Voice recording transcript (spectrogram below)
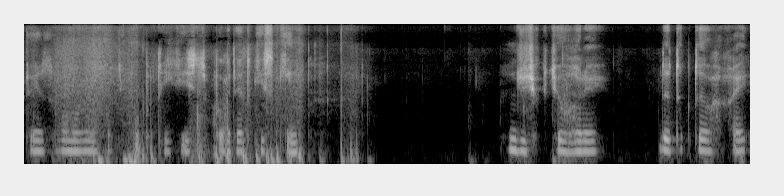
то я взяти купити якийсь суперрядкий скін. Детектив Грей. Детектив Грей.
